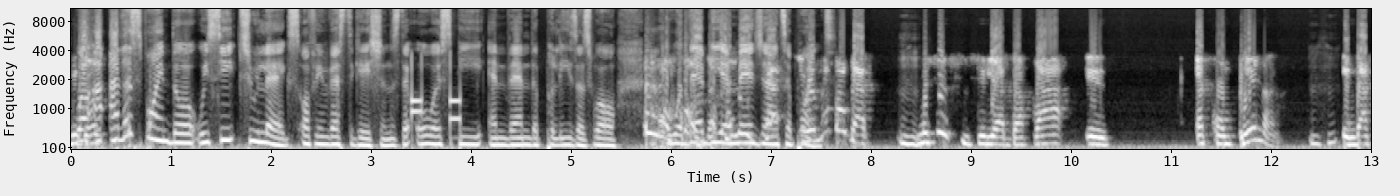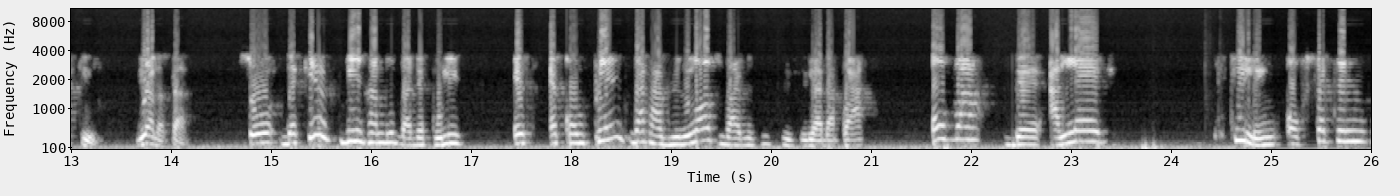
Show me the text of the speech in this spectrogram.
Well, at this point, though, we see two legs of investigations: the OSP and then the police as well. Oh, uh, would there be a measure at a point? Remember that mm-hmm. Mrs. Cecilia Dapaah is a complainant mm-hmm. in that case. You understand? So the case being handled by the police is a complaint that has been lodged by Mrs. Cecilia Dapaah over the alleged stealing of certain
